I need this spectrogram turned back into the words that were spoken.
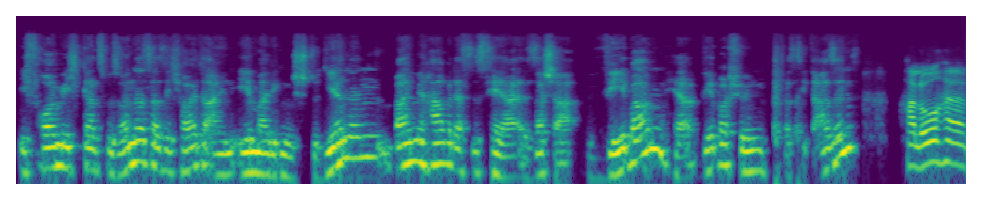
Ich freue mich ganz besonders, dass ich heute einen ehemaligen Studierenden bei mir habe. Das ist Herr Sascha Weber. Herr Weber, schön, dass Sie da sind. Hallo, Herr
